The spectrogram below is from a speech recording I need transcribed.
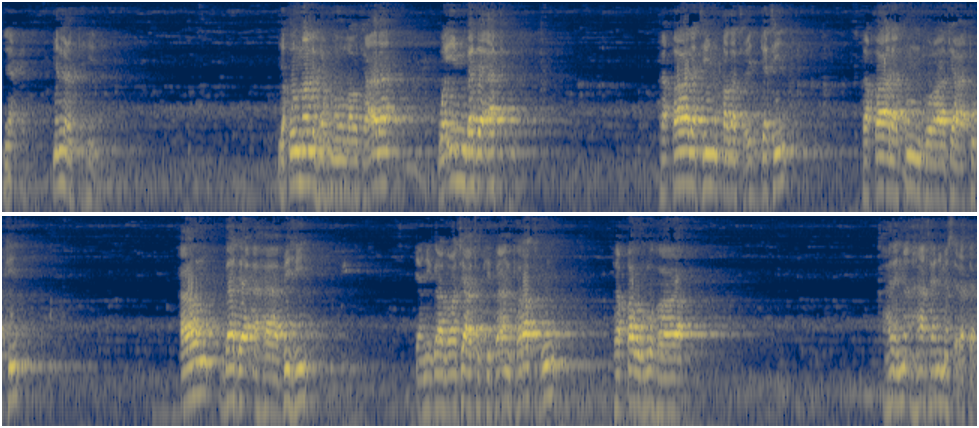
لا من العدة هنا. يقول المؤلف رحمه الله تعالى وإن بدأت فقالت انقضت عدتي فقال كنت راجعتك أو بدأها به يعني قال راجعتك فأنكرته فقولها هاتان مسألتان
